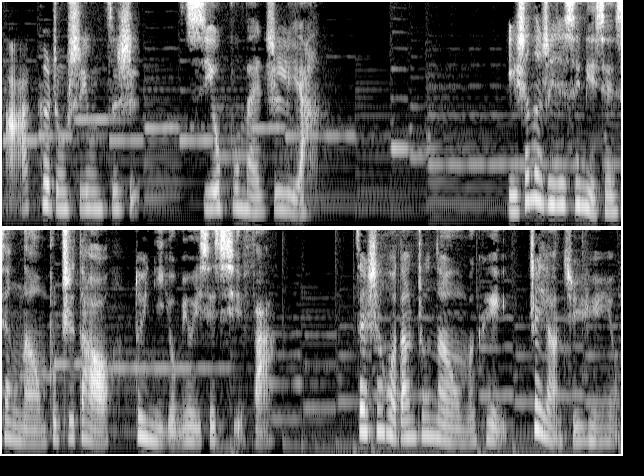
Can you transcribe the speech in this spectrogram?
啊各种使用姿势，岂有不买之理啊！以上的这些心理现象呢，不知道对你有没有一些启发？在生活当中呢，我们可以这样去运用：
